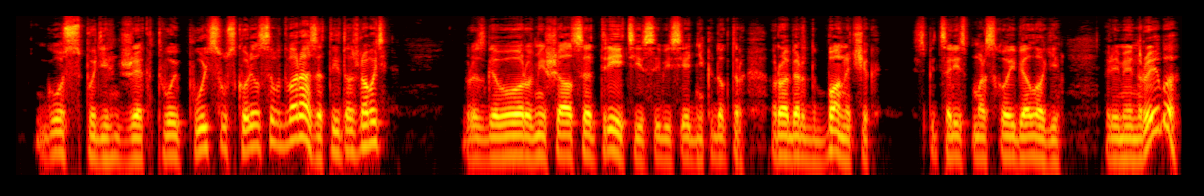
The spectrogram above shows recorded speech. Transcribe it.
— Господи, Джек, твой пульс ускорился в два раза. Ты должна быть... В разговор вмешался третий собеседник, доктор Роберт Боночек, специалист по морской биологии. — Ремень рыба?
